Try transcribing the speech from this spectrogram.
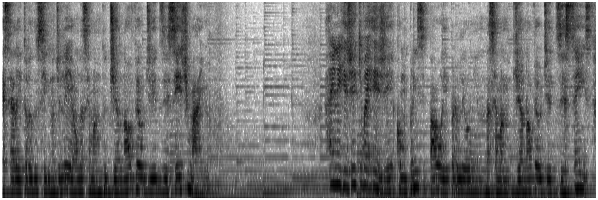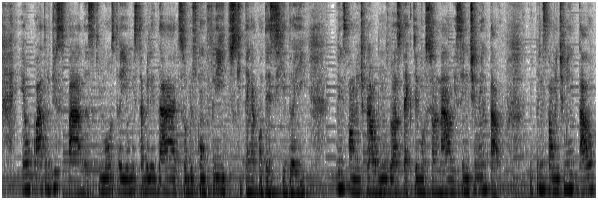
Essa é a leitura do signo de Leão da semana do dia 9 ao dia 16 de maio. A energia que vai reger como principal aí para o Leonino na semana do dia 9 ao dia 16 é o quatro de espadas, que mostra aí uma estabilidade sobre os conflitos que tem acontecido aí, principalmente para alguns do aspecto emocional e sentimental, e principalmente mental,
